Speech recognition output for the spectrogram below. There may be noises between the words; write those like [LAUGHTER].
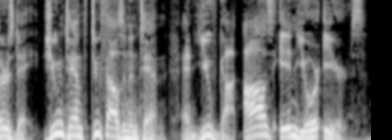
Thursday, June 10th, 2010, and you've got Oz in your ears.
